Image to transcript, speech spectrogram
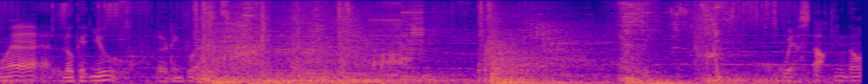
Well, look at you, learning to exercise. We're stalking those.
